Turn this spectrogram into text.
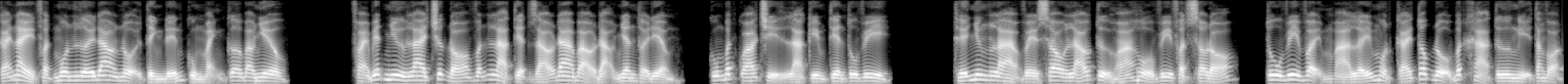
Cái này Phật môn lưới đao nội tình đến cùng mạnh cơ bao nhiêu? Phải biết như Lai trước đó vẫn là tiệt giáo đa bảo đạo nhân thời điểm, cũng bất quá chỉ là kim tiên tu vi. Thế nhưng là về sau lão tử hóa hồ vi Phật sau đó, tu vi vậy mà lấy một cái tốc độ bất khả tư nghị tăng vọt.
